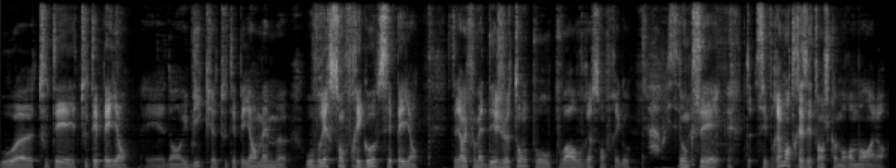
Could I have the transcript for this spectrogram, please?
où euh, tout est tout est payant. Et dans Ubik, tout est payant, même euh, ouvrir son frigo, c'est payant. C'est-à-dire il faut mettre des jetons pour pouvoir ouvrir son frigo. Ah oui, Donc c'est c'est vraiment très étrange comme roman. Alors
